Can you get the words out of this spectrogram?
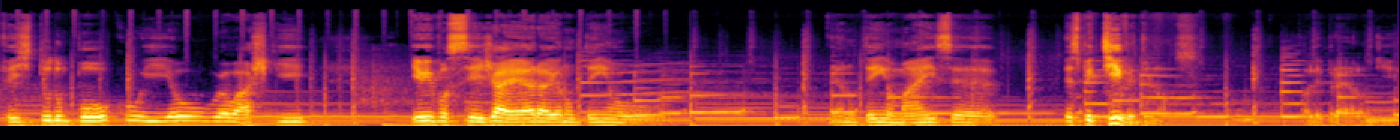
fez de tudo um pouco e eu, eu acho que eu e você já era, eu não tenho tenho mais é, perspectiva entre nós. Falei para ela um dia.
